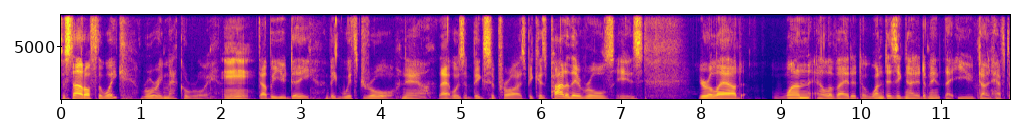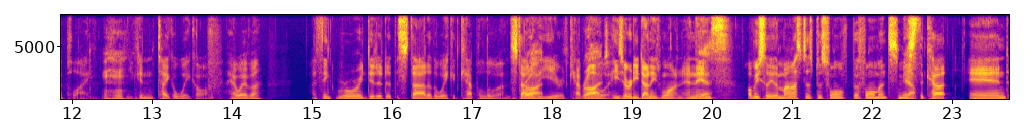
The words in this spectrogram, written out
To start off the week, Rory McIlroy, Mm. WD, big withdraw. Now, that was a big surprise because part of their rules is you're allowed one elevated or one designated event that you don't have to play. Mm-hmm. You can take a week off. However, I think Rory did it at the start of the week at Kapalua, start of the year at Kapalua. Right. He's already done his one. And then Yes. obviously the Masters perform- performance missed Yeah. the cut. And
